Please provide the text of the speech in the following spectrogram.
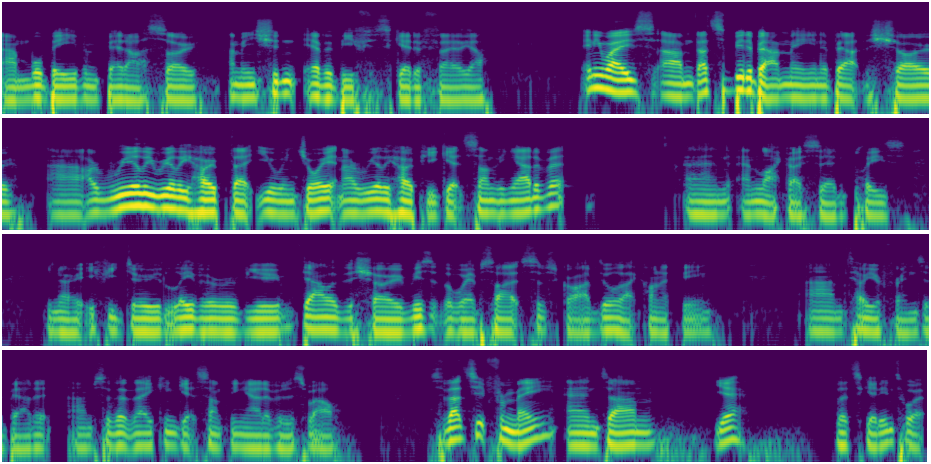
um, will be even better. So, I mean, you shouldn't ever be scared of failure. Anyways, um, that's a bit about me and about the show. Uh, I really, really hope that you enjoy it, and I really hope you get something out of it. And and like I said, please, you know, if you do, leave a review, download the show, visit the website, subscribe, do all that kind of thing. Um, tell your friends about it um, so that they can get something out of it as well. So that's it from me, and um, yeah, let's get into it.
